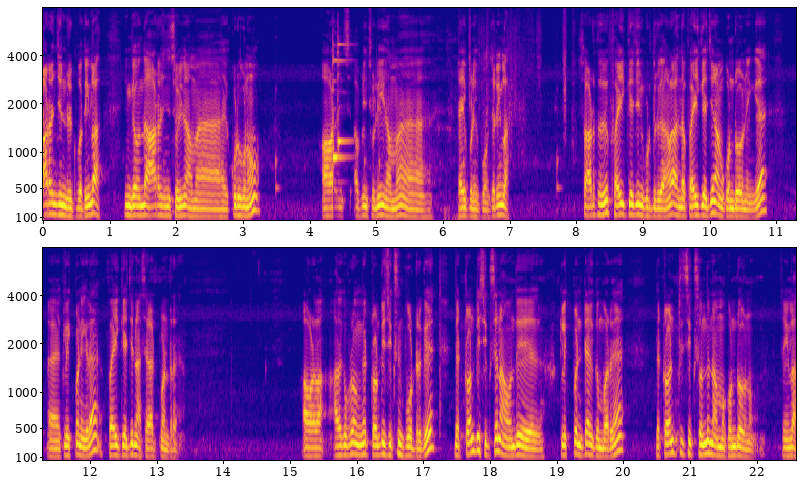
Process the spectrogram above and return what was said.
ஆரஞ்சுன்னு இருக்குது பார்த்தீங்களா இங்கே வந்து ஆரஞ்சுன்னு சொல்லி நம்ம கொடுக்கணும். ஆரஞ்சு அப்படின்னு சொல்லி நம்ம டைப் பண்ணிப்போம். சரிங்களா? ஸோ அடுத்தது ஃபைவ் கேஜின்னு கொடுத்துருக்காங்களா? அந்த ஃபைவ் கேஜி நம்ம கொண்டு வரணும் இங்கே. கிளிக் பண்ணிக்கிறேன். ஃபைவ் கேஜி நான் செலக்ட் பண்ணுறேன் அவ்வளோதான் அதுக்கப்புறம் இங்கே டுவெண்ட்டி சிக்ஸ்னு போட்டிருக்கு. இந்த டுவெண்ட்டி சிக்ஸை நான் வந்து கிளிக் பண்ணிட்டே இருக்க பாருங்கள் இந்த டுவெண்ட்டி சிக்ஸ் வந்து நம்ம கொண்டு வரணும். சரிங்களா?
